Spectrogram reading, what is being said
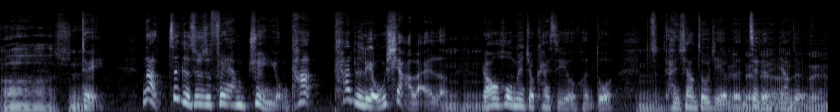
啊，是。对，那这个就是非常隽永，他他留下来了，然后后面就开始有很多很像周杰伦，这个很像周杰伦。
